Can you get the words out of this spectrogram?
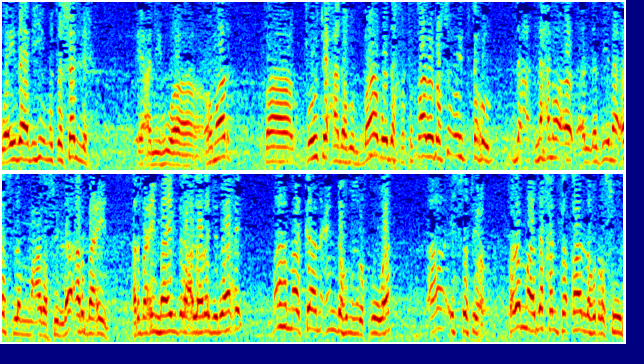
وإذا به متسلح يعني هو عمر ففتح له الباب ودخل. فقال الرسول افتحوا. نحن الذين أسلموا مع رسول الله أربعين. أربعين ما يقدر على رجل واحد؟ مهما كان عنده من القوة آه يستطيع. فلما دخل فقال له الرسول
